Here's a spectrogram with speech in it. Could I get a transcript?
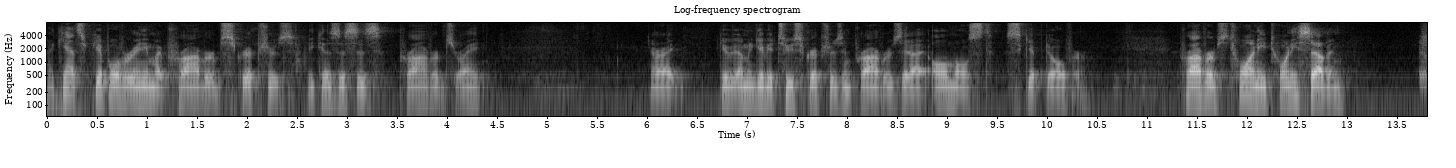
I can't skip over any of my Proverbs scriptures because this is Proverbs, right? All right, I'm going to give you two scriptures in Proverbs that I almost skipped over. Proverbs 20, 27. It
